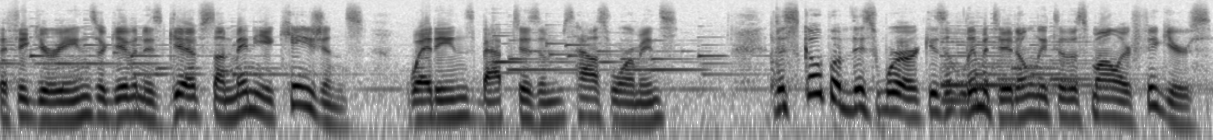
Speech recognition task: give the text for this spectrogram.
The figurines are given as gifts on many occasions, weddings, baptisms, housewarmings. The scope of this work isn't limited only to the smaller figures.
